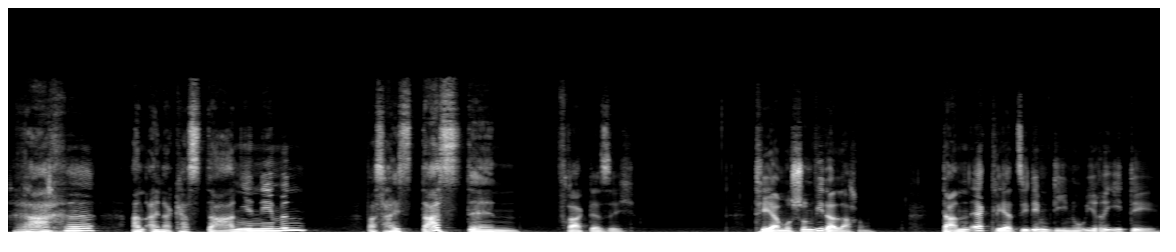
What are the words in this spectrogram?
Rache an einer Kastanie nehmen? Was heißt das denn? fragt er sich. Thea muss schon wieder lachen. Dann erklärt sie dem Dino ihre Idee.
